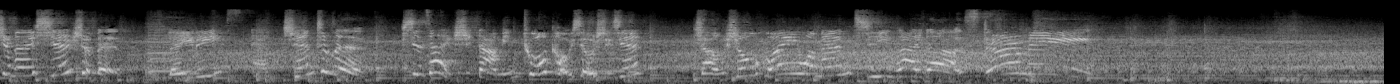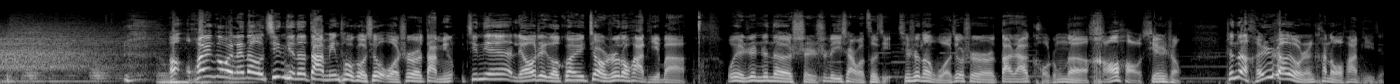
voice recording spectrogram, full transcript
士们、先生们，Ladies and Gentlemen，现在是大明脱口秀时间，掌声欢迎我们亲爱的 s t a r m y 好，欢迎各位来到今天的大明脱口秀，我是大明。今天聊这个关于较真的话题吧，我也认真的审视了一下我自己。其实呢，我就是大家口中的好好先生，真的很少有人看到我发脾气。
